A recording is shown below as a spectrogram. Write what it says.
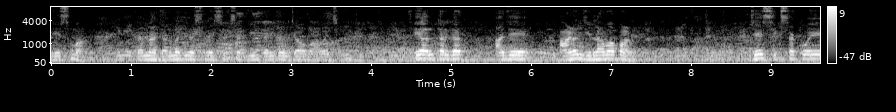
દેશમાં તેમના જન્મદિવસને શિક્ષક દિન તરીકે ઉજવવામાં આવે છે. એ અંતર્ગત આજે આણંદ જિલ્લામાં પણ જે શિક્ષકોએ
